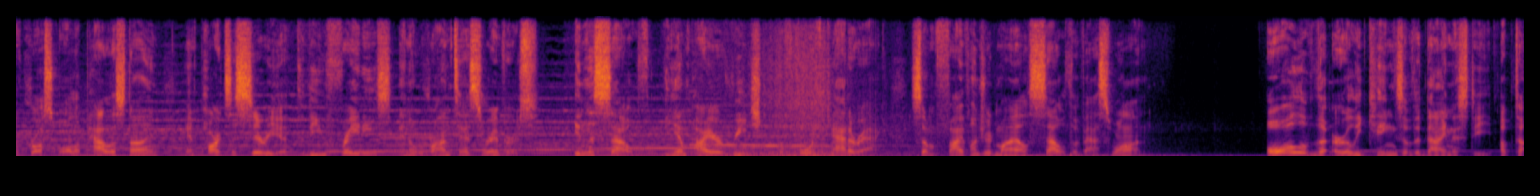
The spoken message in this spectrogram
across all of Palestine and parts of Syria to the Euphrates and Orontes rivers. In the south, the empire reached the Fourth Cataract, some 500 miles south of Aswan. All of the early kings of the dynasty up to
